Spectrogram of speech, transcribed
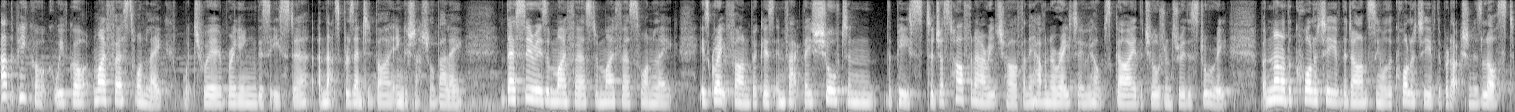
At the Peacock, we've got My First Swan Lake, which we're bringing this Easter, and that's presented by English National Ballet. Their series of My First and My First Swan Lake is great fun because, in fact, they shorten the piece to just half an hour each half and they have a narrator who helps guide the children through the story. But none of the quality of the dancing or the quality of the production is lost.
